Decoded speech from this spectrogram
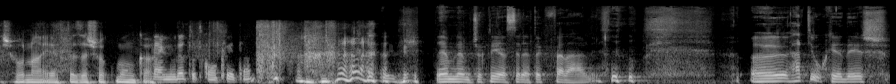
és honnan jött ez a sok munka? Megmutatott konkrétan? nem, nem, csak néha szeretek felállni. Hát jó kérdés.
